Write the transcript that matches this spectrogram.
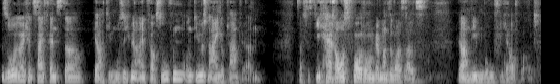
so solche Zeitfenster, ja, die muss ich mir einfach suchen und die müssen eingeplant werden. Das ist die Herausforderung, wenn man sowas als ja, nebenberuflich aufbaut.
